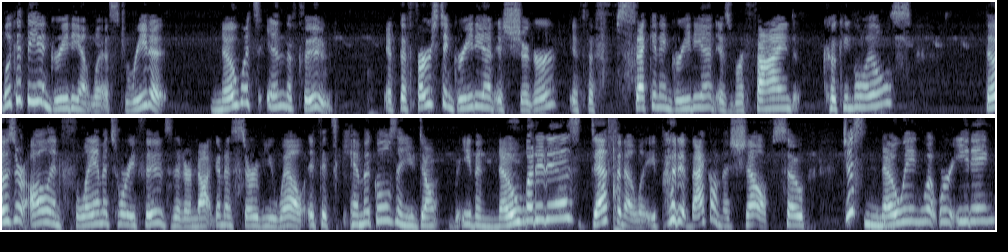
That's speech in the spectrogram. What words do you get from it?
Look at the ingredient list, read it, know what's in the food. If the first ingredient is sugar, if the second ingredient is refined cooking oils, those are all inflammatory foods that are not going to serve you well. If it's chemicals and you don't even know what it is, definitely put it back on the shelf. So, just knowing what we're eating,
